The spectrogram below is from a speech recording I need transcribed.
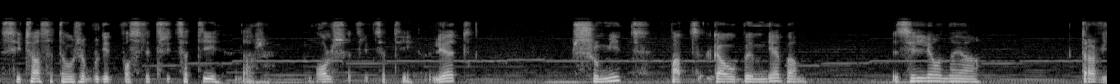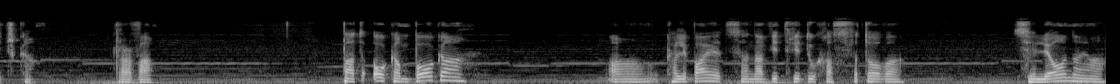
сейчас это уже будет после 30 даже, больше 30 лет, шумит под голубым небом зеленая trawiczka, trawa. Pod okiem Boga o, колебается на ветре Духа Святого зеленая,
